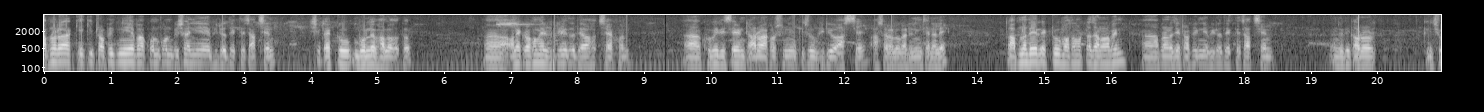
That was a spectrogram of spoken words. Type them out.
আপনারা কি কি টপিক নিয়ে বা কোন কোন বিষয় নিয়ে ভিডিও দেখতে চাচ্ছেন, সেটা একটু বললে ভালো হতো। অনেক রকমের ভিডিও তো দেওয়া হচ্ছে এখন। খুবই রিসেন্ট আরও আকর্ষণীয় কিছু ভিডিও আসছে আশার আলো গার্ডেনিং চ্যানেলে তো আপনাদের একটু মতামতটা জানাবেন আপনারা যে টপিক নিয়ে ভিডিও দেখতে চাচ্ছেন, যদি কারোর কিছু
